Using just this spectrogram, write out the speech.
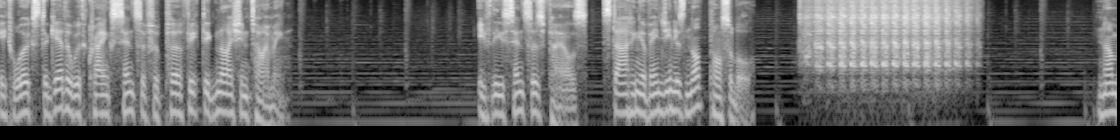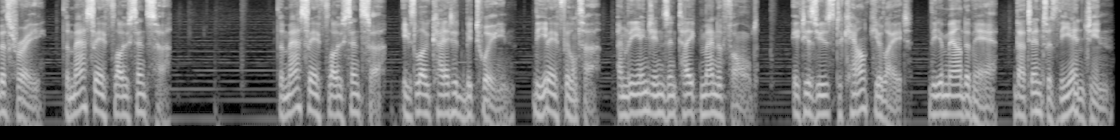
It works together with crank sensor for perfect ignition timing. If these sensors fails, starting of engine is not possible. Number 3. The mass airflow sensor. The mass airflow sensor is located between the air filter, and the engine's intake manifold. It is used to calculate the amount of air that enters the engine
